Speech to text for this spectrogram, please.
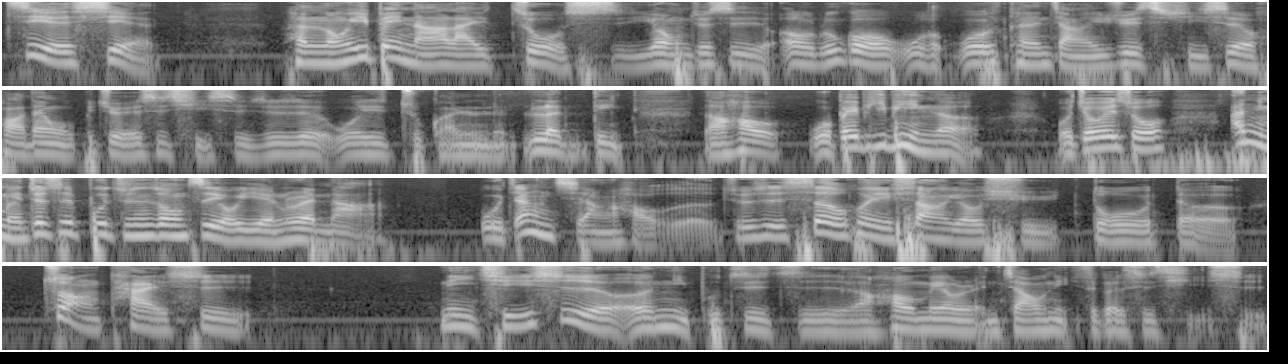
界限很容易被拿来做使用。就是哦，如果我我可能讲了一句歧视的话，但我不觉得是歧视，就是我以主观认认定，然后我被批评了，我就会说啊，你们就是不尊重自由言论呐。我这样讲好了，就是社会上有许多的。状态是，你歧视而你不自知，然后没有人教你这个是歧视，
